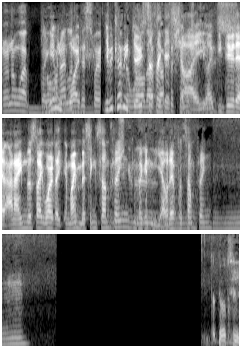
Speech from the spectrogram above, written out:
I don't know why. But Like, when I even look like- this way, Every time you in the do world, stuff like this, Shai, like you do that, and I'm just like, worried, like, am I missing I'm something? Am I getting yelled at for something? The built-in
